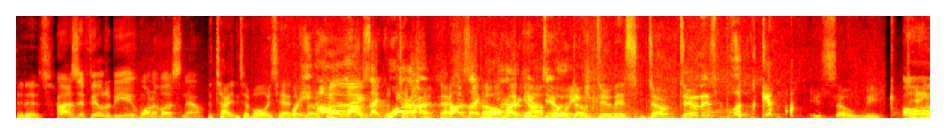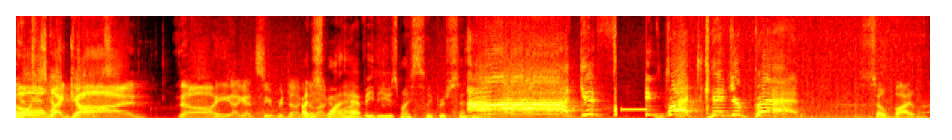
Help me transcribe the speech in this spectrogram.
It is. How does it feel to be one of us now? The Titans have always had. What do you? it. Oh, I was like, what talk are? like that. I was like, oh what my are god, you Blue, don't do this. Don't do this, Blue. God, you're so weak. Oh, Dang it. Oh my got god. No, he, I got super dunked. I I'm just want. Heavy to use my sleeper sim. Ah! Get f***ing wrecked, kid! You're bad. So violent.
